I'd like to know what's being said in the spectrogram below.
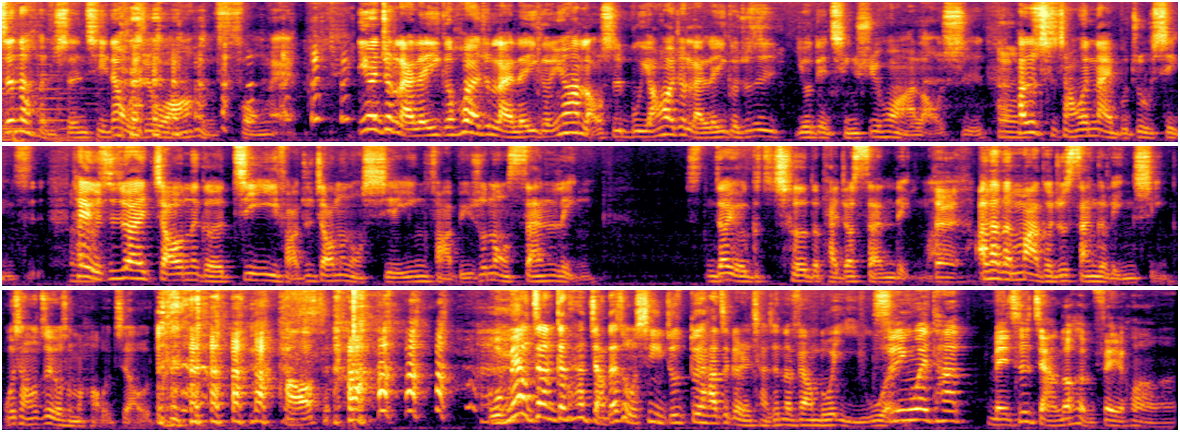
真的很生气，但我觉得我好像很疯哎、因为就来了一个，后来就来了一个，因为他老师不一样，后来就来了一个就是有点情绪化的老师，他就时常会耐不住性子。他有一次就在教那个记忆法，就教那种谐音法，比如说那种三零，你知道有一个车的牌叫三零嘛？对啊，它的 mark 就是三个菱形。我想说这有什么好教的？好，我没有这样跟他讲，但是我心里就是对他这个人产生了非常多疑问是。因为他每次讲都很废话吗？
